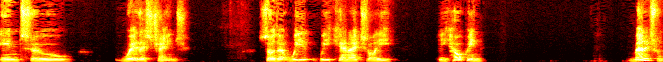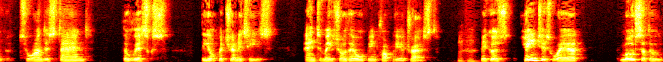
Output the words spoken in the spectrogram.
into where there's change so that we we can actually be helping management to understand the risks the opportunities and to make sure they're all being properly addressed mm-hmm. because change is where most of the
